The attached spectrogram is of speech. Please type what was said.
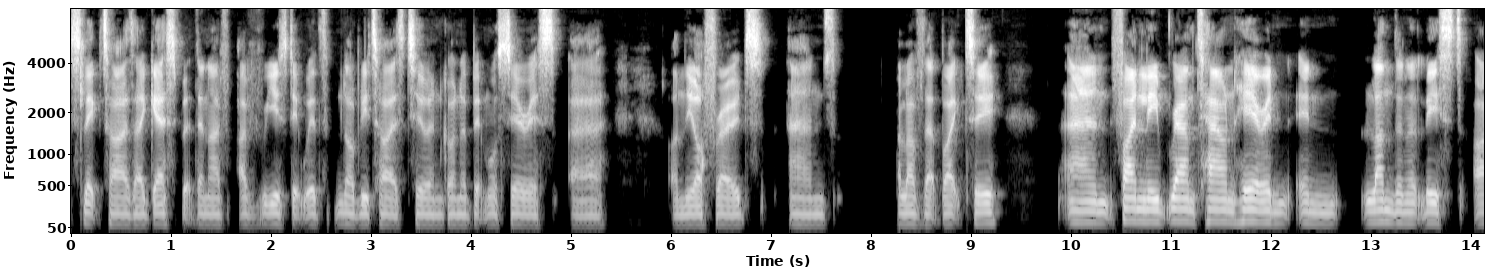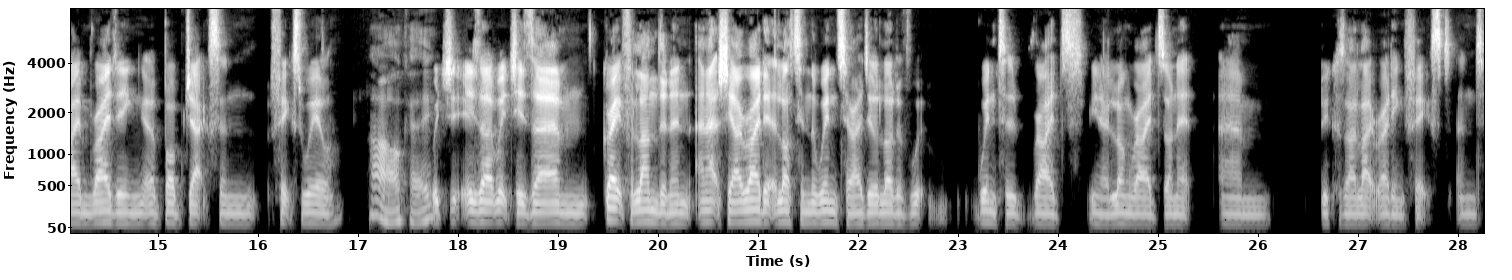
slick tires, I guess. But then I've I've used it with knobbly tires too, and gone a bit more serious uh, on the off roads. And I love that bike too. And finally, round town here in in London, at least, I'm riding a Bob Jackson fixed wheel. Oh, okay. Which is uh, which is um, great for London, and and actually I ride it a lot in the winter. I do a lot of w- winter rides, you know, long rides on it, um, because I like riding fixed, and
